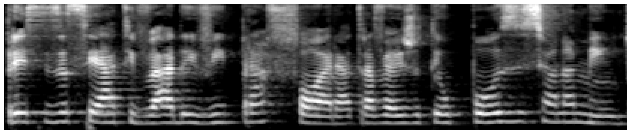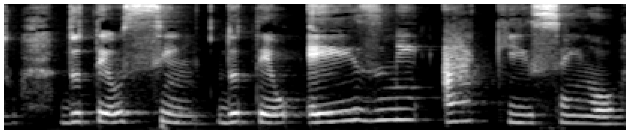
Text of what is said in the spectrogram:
Precisa ser ativada e vir para fora através do teu posicionamento, do teu sim, do teu eis-me aqui, Senhor,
